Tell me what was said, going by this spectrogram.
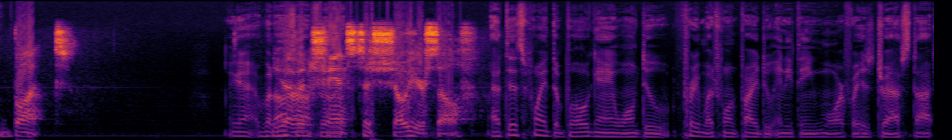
but yeah, but you have a chance to show yourself. At this point, the bowl game won't do pretty much won't probably do anything more for his draft stock.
